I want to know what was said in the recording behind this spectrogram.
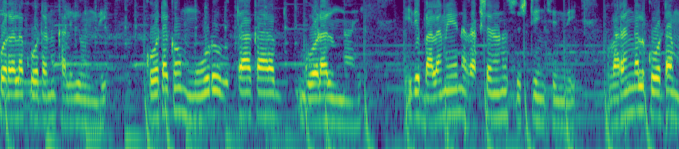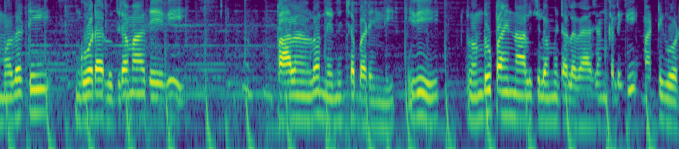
పొరల కోటను కలిగి ఉంది. కోటకు మూడు వృత్తాకార గోడలు ఉన్నాయి ఇది బలమైన రక్షణను సృష్టించింది. వరంగల్ కోట మొదటి గోడ రుద్రమాదేవి పాలనలో నిర్మించబడింది. ఇది రెండు పాయింట్ నాలుగు కిలోమీటర్ల వ్యాసం కలిగి మట్టి గోడ.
